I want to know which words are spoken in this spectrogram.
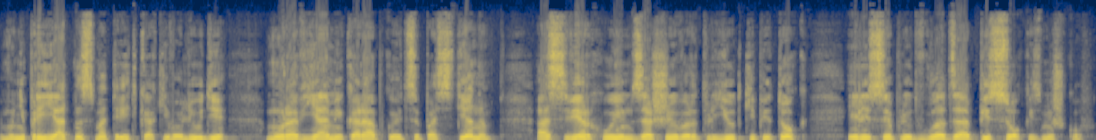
Ему неприятно смотреть, как его люди муравьями карабкаются по стенам, а сверху им за шиворот льют кипяток или сыплют в глаза песок из мешков.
